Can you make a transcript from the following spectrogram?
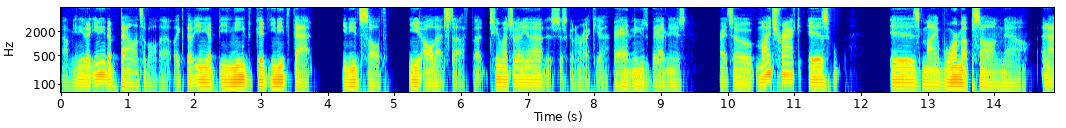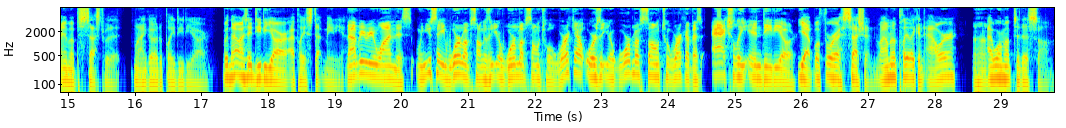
Um, you need a you need a balance of all that. Like the, you need a, you need good you need fat, you need salt, you need all that stuff. But too much of any of that is just gonna wreck you. Bad news, bad, Bad news. All right, so my track is is my warm up song now, and I am obsessed with it when I go to play DDR. But now when I say DDR, I play StepMania. Now let me rewind this. When you say warm up song, is it your warm up song to a workout, or is it your warm up song to a workout that's actually in DDR? Yeah, but for a session, I'm gonna play like an hour. Uh-huh. I warm up to this song.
